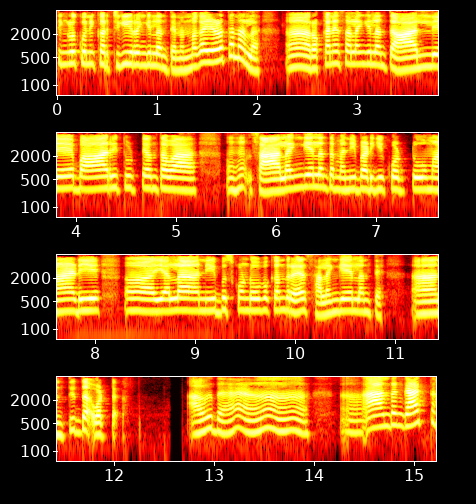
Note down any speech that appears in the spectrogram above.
ತಿಂಗಳ ಕೊನೆ ಖರ್ಚಿಗೆ ಇರಂಗಿಲ್ಲ ಅಂತೆ ನನ್ನ ಮಗ ಹೇಳ್ತಾನಲ್ಲ ಹಾಂ ರೊಕ್ಕನೇ ಸಾಲಂಗಿಲ್ಲ ಅಂತ ಅಲ್ಲೇ ಭಾರಿ ತುಟ್ಟಿ ಅಂತವ. ಹ್ಞೂ ಸಾಲಂಗೇ ಇಲ್ಲ ಅಂತ ಮನೆ ಬಾಡಿಗೆ ಕೊಟ್ಟು ಮಾಡಿ ಎಲ್ಲ ನೀಬಿಸ್ಕೊಂಡು ಹೋಗ್ಬೇಕಂದ್ರೆ ಸಾಲಂಗೇ ಇಲ್ಲಂತೆ. ಅಂತಿದ್ದ ಒಟ್ಟು. ಹೌದಾ? ಅಂದಂಗೆ ಆಯ್ತು.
